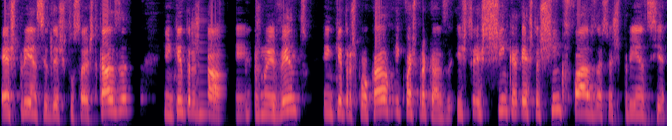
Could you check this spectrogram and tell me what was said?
É a experiência desde que tu saias de casa, em que entras, no, entras no evento, em que entras para o carro e que vais para casa. Isto, cinco, estas cinco fases desta experiência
